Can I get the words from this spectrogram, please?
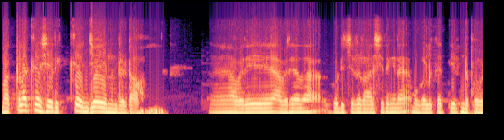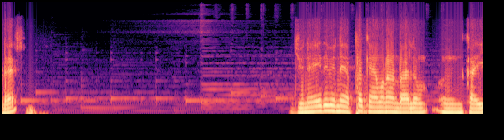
മക്കളൊക്കെ ശരിക്കും എൻജോയ് ചെയ്യുന്നുണ്ട് കേട്ടോ അവർ അവർ കുടിച്ചിട്ട് റാഷിദ് ഇങ്ങനെ മുകളിൽ എത്തിയിട്ടുണ്ട് ഇപ്പോൾ ഇവിടെ. ജുനൈദ് പിന്നെ എപ്പോൾ ക്യാമറ ഉണ്ടായാലും കൈ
